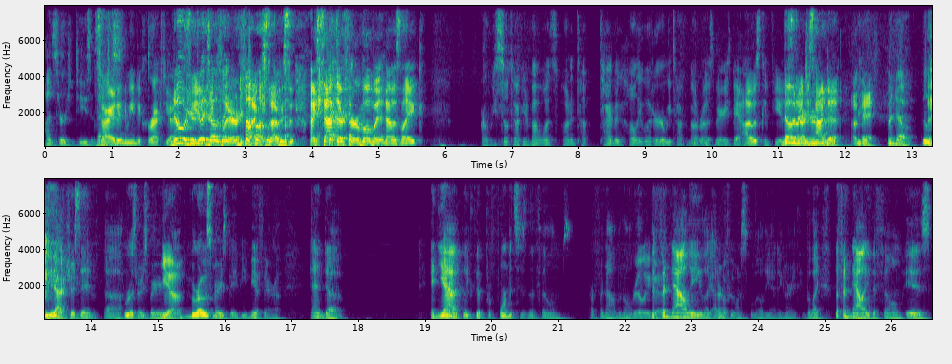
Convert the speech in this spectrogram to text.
uncertainties. And that Sorry, just- I didn't mean to correct you. I No, just you're good. To No, clarify no. because I was I sat there for a moment and I was like, "Are we still talking about Once Upon a Time in Hollywood, or are we talking about Rosemary's Baby?" I was confused. No, no, I just you're had good. to. Okay. But no, the lead actress in uh, Rosemary's Baby, Yeah. Rosemary's Baby, Mia Farrow, and uh, and yeah, like the performances in the films are phenomenal. Really the good. finale, like I don't know if we want to spoil the ending or anything, but like the finale of the film is,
